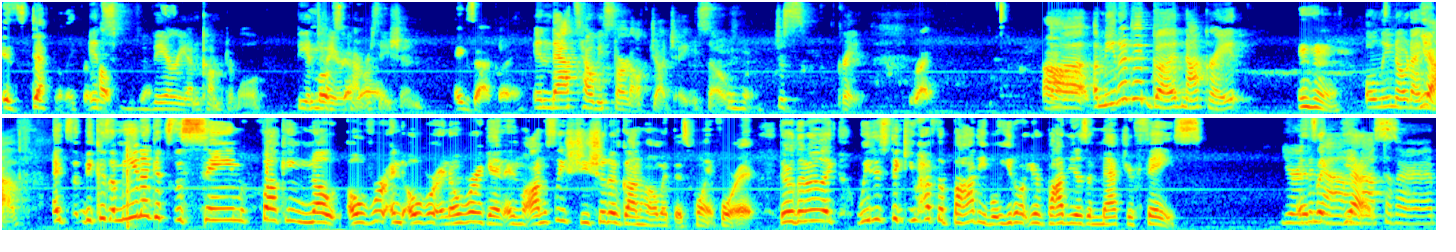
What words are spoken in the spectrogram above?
it's definitely for It's health reasons. It's very uncomfortable, the entire conversation. exactly And that's how we start off judging. So, Mhm. just great. right. Uh, Amina did good, not great. hmm Only note I Yeah. have. It's because Amina gets the same fucking note over and over and over again, and honestly, she should have gone home at this point for it. They're literally like, "We just think you have the body, but you don't. Your body doesn't match your face." You're the like, noun, yes. not the verb.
